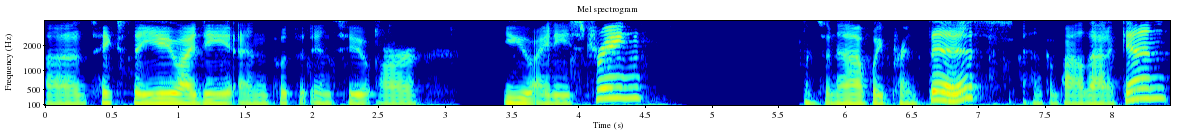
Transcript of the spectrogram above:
uh, takes the UUID and puts it into our UUID string. And so now if we print this and compile that again,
